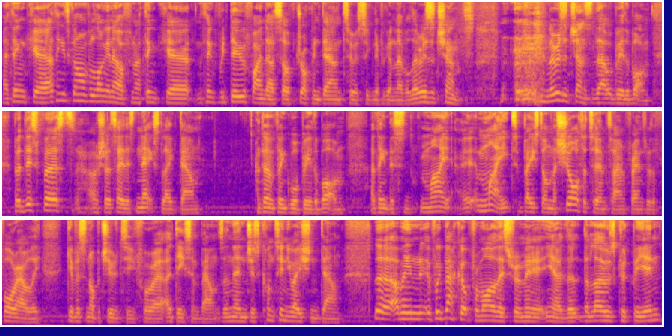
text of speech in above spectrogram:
I think uh, I think it's gone on for long enough, and I think uh, I think if we do find ourselves dropping down to a significant level, there is a chance. there is a chance that that would be the bottom. But this first, or should I say, this next leg down I don't think will be the bottom. I think this might, it might, based on the shorter term time frames with a four hourly, give us an opportunity for a, a decent bounce, and then just continuation down. Look, I mean, if we back up from all of this for a minute, you know, the the lows could be in,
